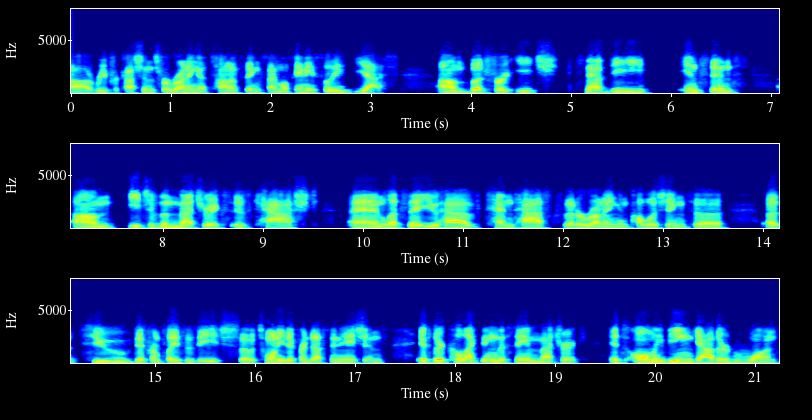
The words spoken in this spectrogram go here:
uh, repercussions for running a ton of things simultaneously? Yes. Um, but for each snapd instance, um, each of the metrics is cached. And let's say you have 10 tasks that are running and publishing to uh, two different places each, so 20 different destinations. If they're collecting the same metric, it's only being gathered once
